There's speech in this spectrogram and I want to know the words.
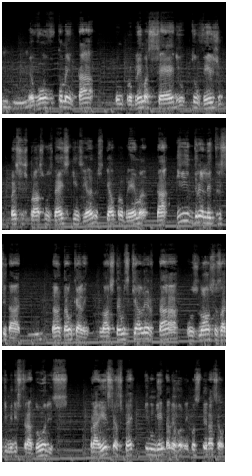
Uhum. Eu vou comentar um problema sério que eu vejo para esses próximos 10, 15 anos, que é o problema da hidroeletricidade. Uhum. Então, Kellen, nós temos que alertar os nossos administradores para esse aspecto que ninguém está levando em consideração.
